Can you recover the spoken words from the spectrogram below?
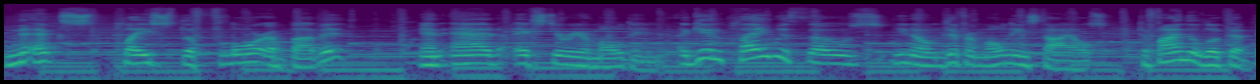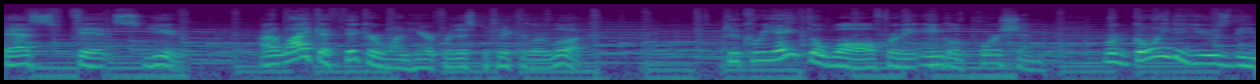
Next, place the floor above it and add exterior molding. Again, play with those, you know, different molding styles to find the look that best fits you. I like a thicker one here for this particular look. To create the wall for the angled portion, we're going to use the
